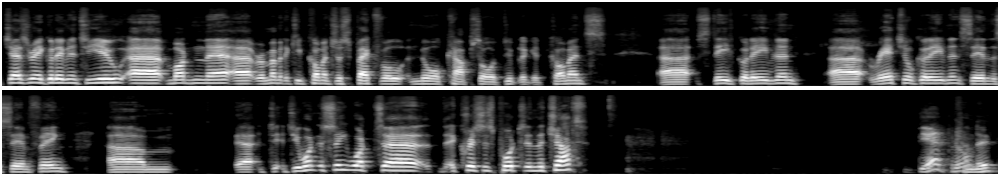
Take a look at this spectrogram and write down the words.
Jezre, good evening to you. Uh, modern there. Uh, remember to keep comments respectful, no caps or duplicate comments. Uh, Steve, good evening. Uh, Rachel, good evening, saying the same thing. Um, uh, do, do, you want to see what uh, Chris has put in the chat? Yeah, put it Can do.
